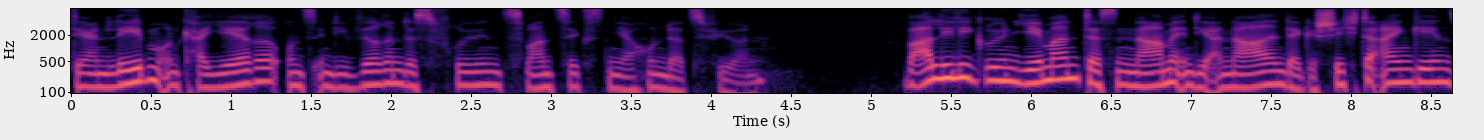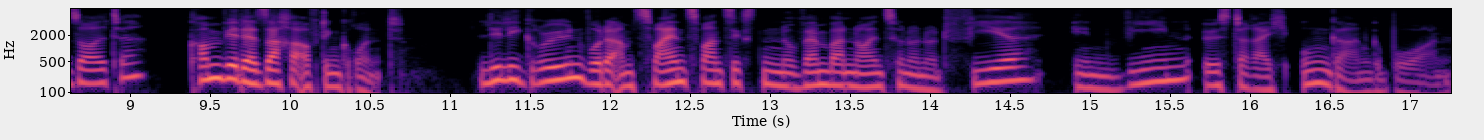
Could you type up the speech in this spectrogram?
deren Leben und Karriere uns in die Wirren des frühen 20. Jahrhunderts führen. War Lili Grün jemand, dessen Name in die Annalen der Geschichte eingehen sollte? Kommen wir der Sache auf den Grund. Lilly Grün wurde am 22. November 1904 in Wien, Österreich-Ungarn geboren.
